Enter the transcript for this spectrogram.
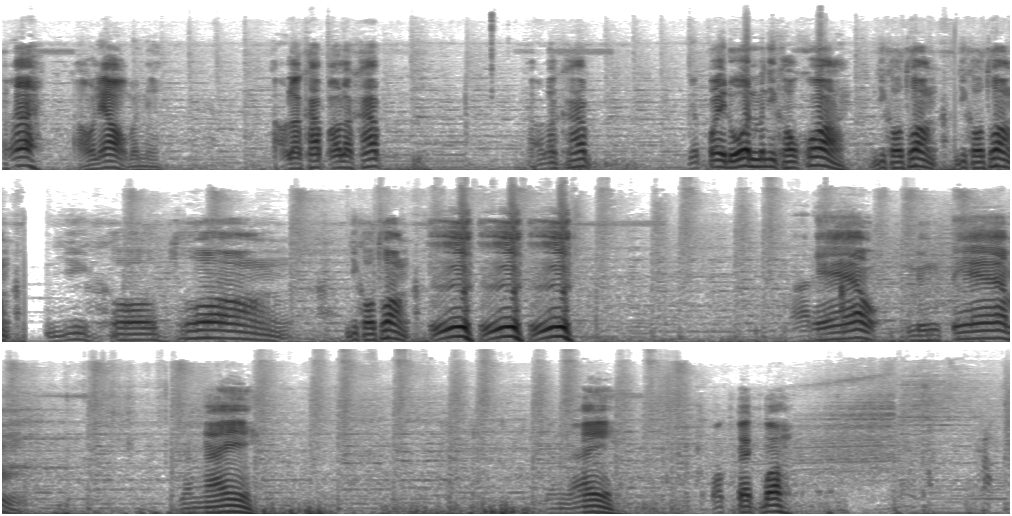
เอ้ยเอาแล้ววันนี้ เอาละครับ เอาละครับ เอาละครับอย่าปล่อยโดนมันที่เขาข้อมันที่เขาท้องมันที่เขาท้องมันที่เขาท้องมันที่เขาท้องเออเออเออมาแล้วหนึ่งเต็มยังไง ยังไงปอกแปกบ่ขับไป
